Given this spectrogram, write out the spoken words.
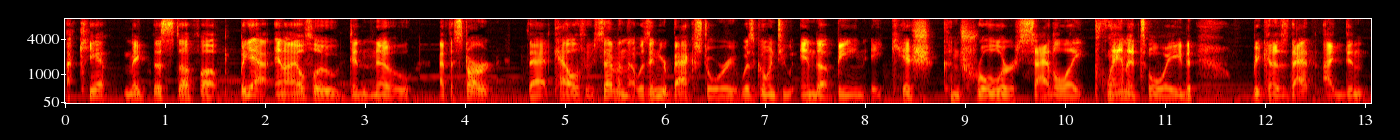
I can't make this stuff up. But yeah, and I also didn't know at the start that Calithu 7 that was in your backstory was going to end up being a Kish controller satellite planetoid because that I didn't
